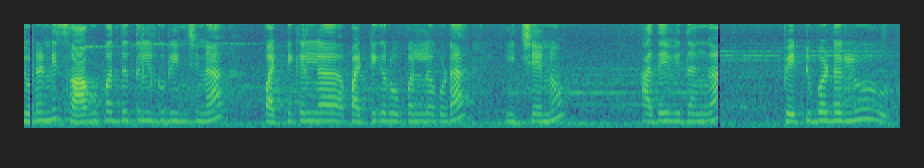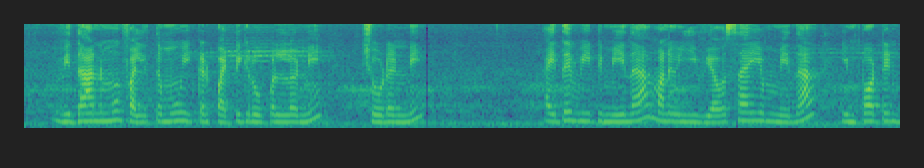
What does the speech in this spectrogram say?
చూడండి సాగు పద్ధతుల గురించిన పట్టికల పట్టిక రూపంలో కూడా ఇచ్చాను. అదేవిధంగా పెట్టుబడులు విధానము ఫలితము ఇక్కడ పట్టిక రూపంలోని చూడండి. అయితే వీటి మీద మనం ఈ వ్యవసాయం మీద ఇంపార్టెంట్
